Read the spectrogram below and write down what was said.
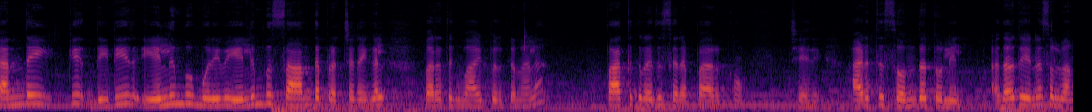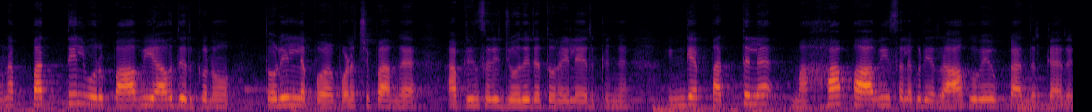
தந்தைக்கு திடீர் எலும்பு முறிவு எலும்பு சார்ந்த பிரச்சனைகள் வரதுக்கு வாய்ப்பு இருக்கிறனால பார்த்துக்கிறது சிறப்பாக இருக்கும். சரி அடுத்து சொந்த தொழில். அதாவது என்ன சொல்லுவாங்கன்னா பத்தில் ஒரு பாவியாவது இருக்கணும் தொழிலில் பொ பொழைச்சிப்பாங்க அப்படின்னு சொல்லி ஜோதிடத்துறையில் இருக்குங்க. இங்கே பத்தில் மகா பாவி சொல்லக்கூடிய ராகுவே உட்கார்ந்துருக்காரு.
